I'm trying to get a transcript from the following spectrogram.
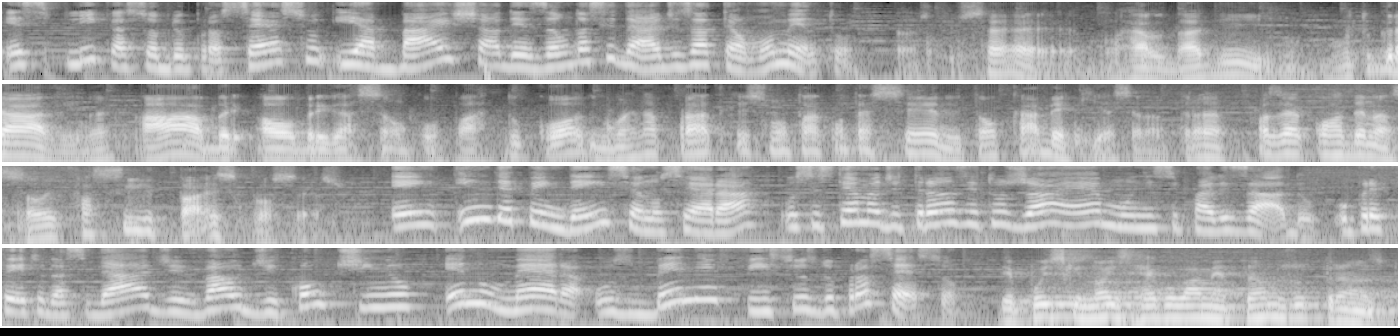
explica sobre o processo e a baixa adesão das cidades até o momento. Isso é uma realidade muito grave, né? Há a obrigação por parte do código, mas na prática isso não está acontecendo. Então cabe aqui a Senatran fazer a coordenação e facilitar esse processo. Em Independência, no Ceará, o sistema de trânsito já é municipalizado. O prefeito da cidade, Valdir Coutinho, enumera os benefícios do processo. Depois que nós regulamentamos o trânsito,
